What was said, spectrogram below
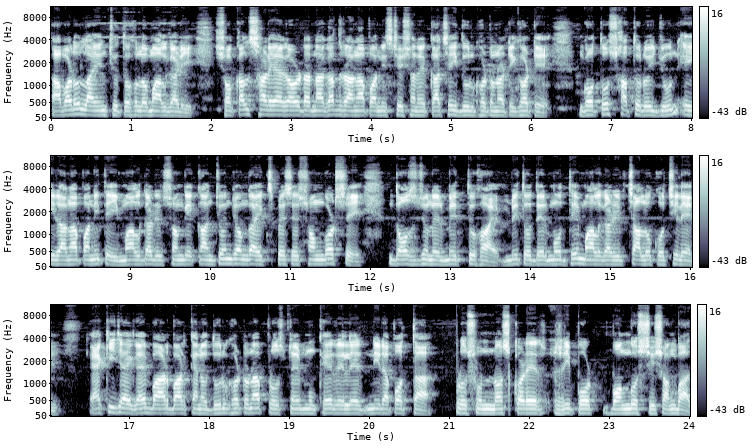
আবারও লাইনচ্যুত হলো মালগাড়ি। সকাল সাড়ে এগারোটা নাগাদ রাঙাপানি স্টেশনের কাছেই দুর্ঘটনাটি ঘটে। গত সতেরোই জুন এই রাঙাপানিতেই মালগাড়ির সঙ্গে কাঞ্চনজঙ্ঘা এক্সপ্রেসের সংঘর্ষে জনের মৃত্যু হয়। মৃতদের মধ্যে মালগাড়ির চালকও ছিলেন। একই জায়গায় বারবার কেন দুর্ঘটনা? প্রশ্নের মুখে রেলের নিরাপত্তা। প্রসূন নস্করের রিপোর্ট, বঙ্গশ্রী সংবাদ।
